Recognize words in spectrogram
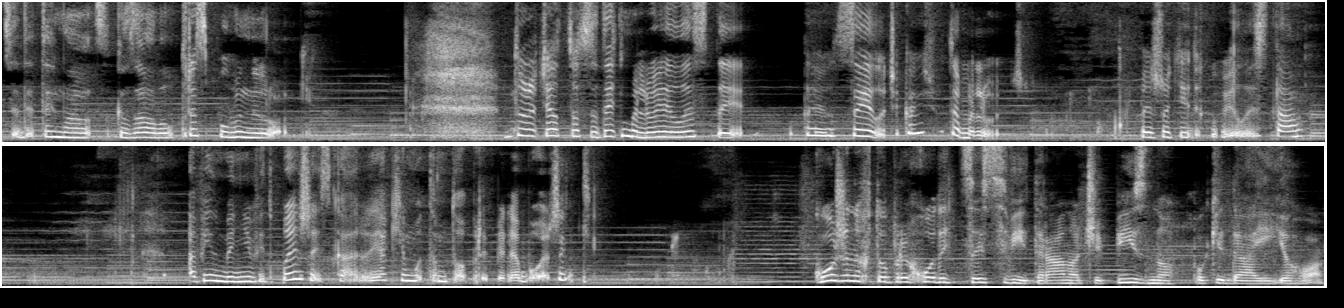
Ця дитина сказала у три з половиною роки. Дуже часто сидить, малює листи. Кажу, синочка, а що ти малюєш? Пишу дідикові листа. А він мені відпише і скаже, як йому там добре біля боженьки. Кожен, хто приходить в цей світ рано чи пізно, покидає його.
